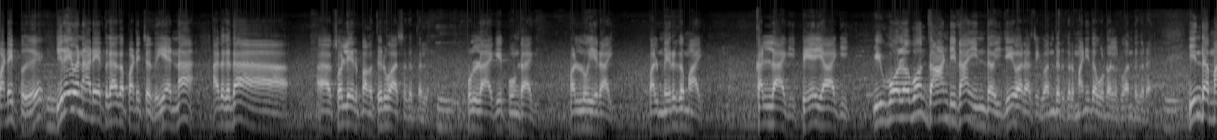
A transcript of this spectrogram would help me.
படைப்பு இறைவன் அடையறதுக்காக படித்தது ஏன்னா அதுக்கு தான் சொல்லியிருப்பாங்க திருவாசகத்தில். புல்லாகி பூண்டாகி பல்லுயிராய் பல்மிருகமாய் கல்லாகி பேயாகி இவ்வளவும் தாண்டி தான் இந்த ஜீவராசிக்கு வந்திருக்கிற மனித உடலுக்கு வந்துக்கிற. இந்த ம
